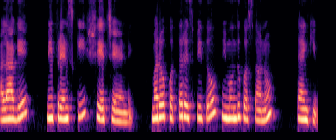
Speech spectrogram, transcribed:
అలాగే మీ ఫ్రెండ్స్కి షేర్ చేయండి. మరో కొత్త రెసిపీతో మీ ముందుకు వస్తాను థ్యాంక్ యూ.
